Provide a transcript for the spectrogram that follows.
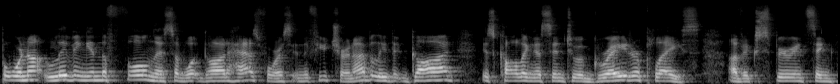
but we're not living in the fullness of what God has for us in the future. And I believe that God is calling us into a greater place of experiencing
